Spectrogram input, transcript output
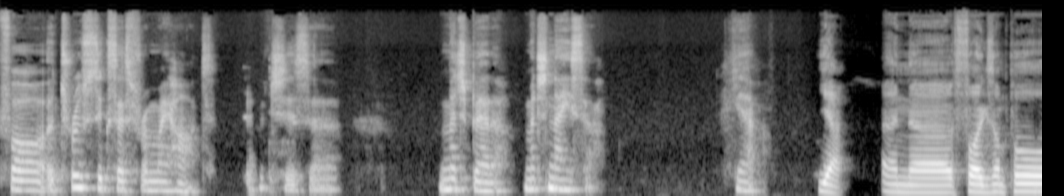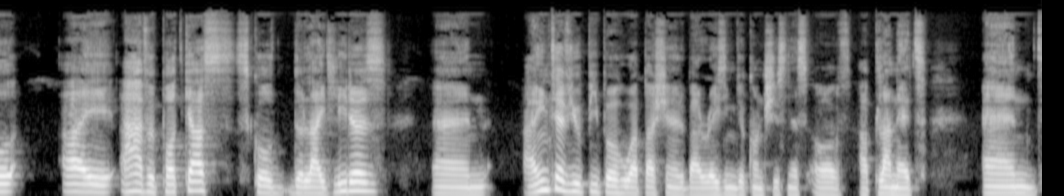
for a true success from my heart which is uh, much better much nicer yeah Yeah, and uh, for example, I I have a podcast. It's called The Light Leaders, and I interview people who are passionate about raising the consciousness of our planet. And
